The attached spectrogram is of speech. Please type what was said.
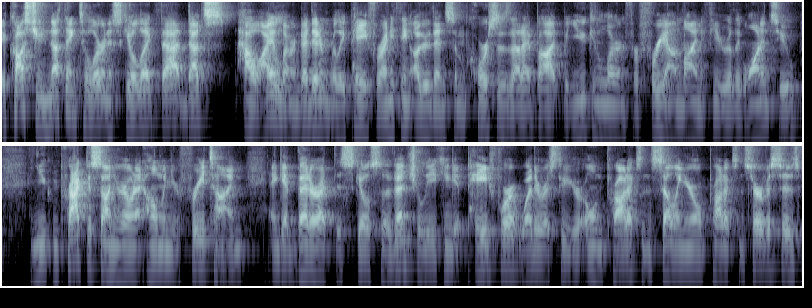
it costs you nothing to learn a skill like that. That's how I learned. I didn't really pay for anything other than some courses that I bought, but you can learn for free online if you really wanted to. And you can practice on your own at home in your free time and get better at this skill. So eventually you can get paid for it, whether it's through your own products and selling your own products and services,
